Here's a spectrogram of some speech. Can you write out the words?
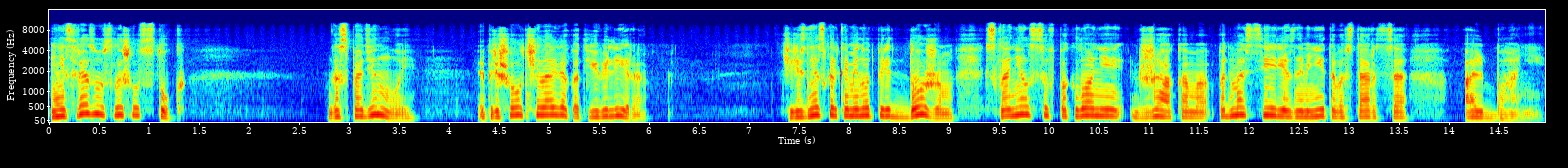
и не сразу услышал стук. «Господин мой, пришел человек от ювелира». Через несколько минут перед дожем склонился в поклоне Джакома, подмастерья знаменитого старца Альбани.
